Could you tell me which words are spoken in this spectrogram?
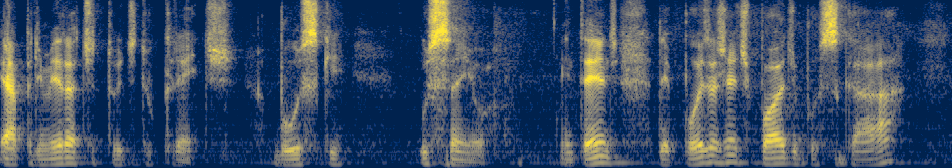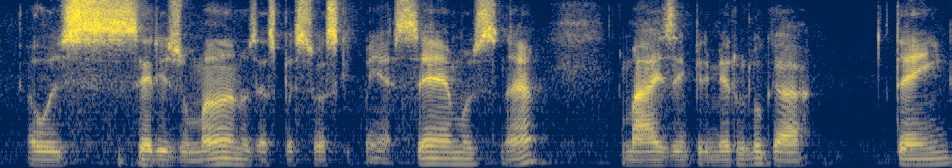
É a primeira atitude do crente. Busque o Senhor. Entende? Depois a gente pode buscar os seres humanos, as pessoas que conhecemos, né? Mas em primeiro lugar, tem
